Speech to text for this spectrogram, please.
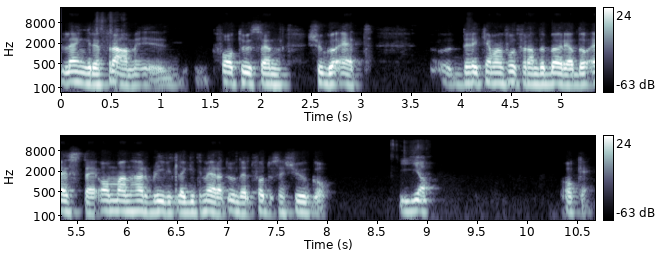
längre fram, i 2021. Det kan man fortfarande börja då ST om man har blivit legitimerad under 2020. Ja. Okej.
